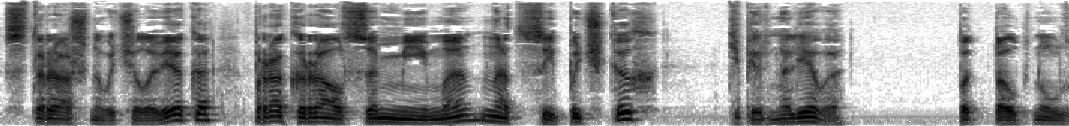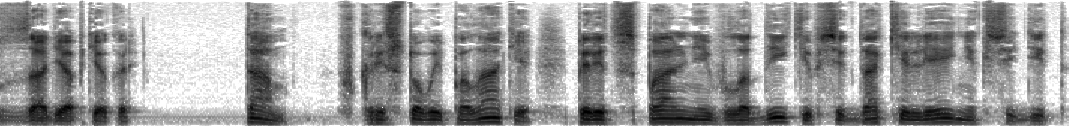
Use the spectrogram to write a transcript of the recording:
страшного человека, прокрался мимо на цыпочках. «Теперь налево», — подтолкнул сзади аптекарь. «Там, в крестовой палате, перед спальней владыки, всегда келейник сидит».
